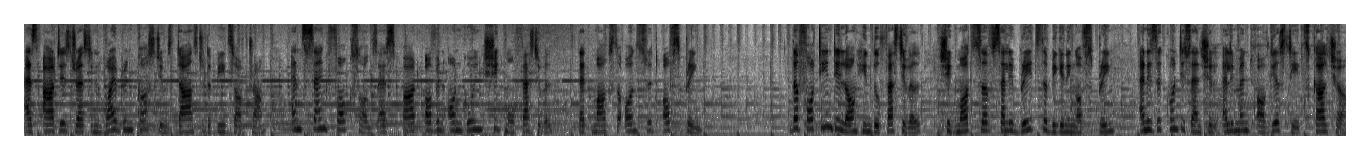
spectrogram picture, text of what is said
as artists dressed in vibrant costumes danced to the beats of drum and sang folk songs as part of an ongoing Shigmo festival that marks the onset of spring. The 14-day-long Hindu festival, Shigmotsav celebrates the beginning of spring and is a quintessential element of their state's culture.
